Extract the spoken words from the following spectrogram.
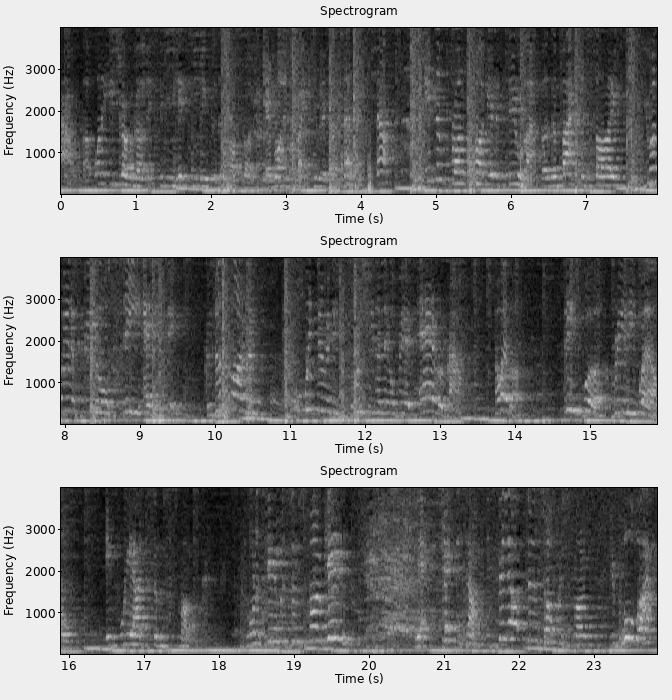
Uh, why don't you two have a go at this? See if you hit some people in the front row. Yeah, right in the face. Here we go. now, in the front, you might be able to feel that, but the back, the sides, you won't be able to feel or see anything. Because at the moment, all we're doing is pushing a little bit of air around. However, these work really well if we add some smoke. You want to see them with some smoking? in? Yeah, check this out. You fill it up to the top with smoke, you pull back,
